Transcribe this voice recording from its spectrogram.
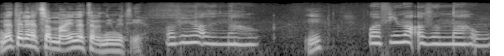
ناتالي هتسمعينا ترنيمة إيه؟ وفيما أظنه. إيه؟ وفيما أظنه.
